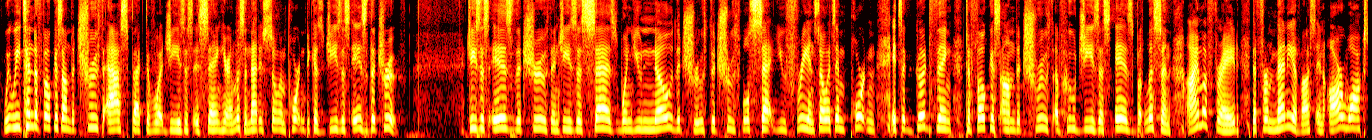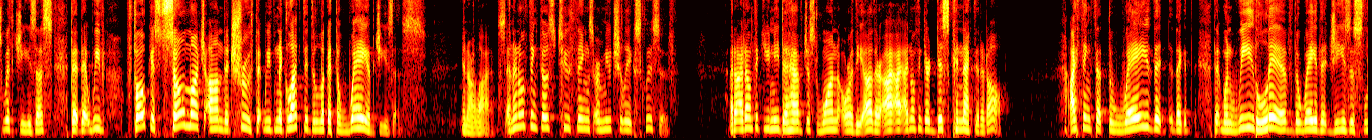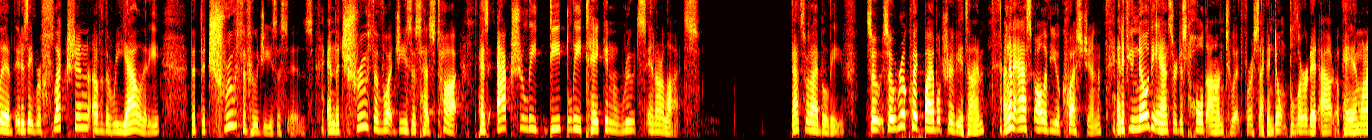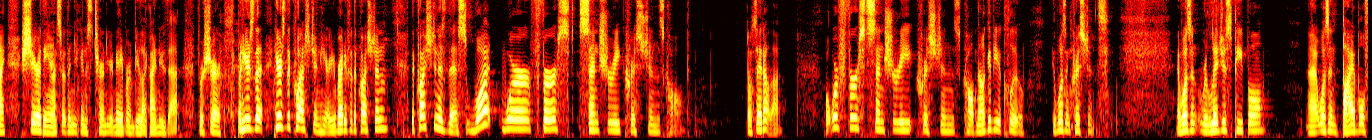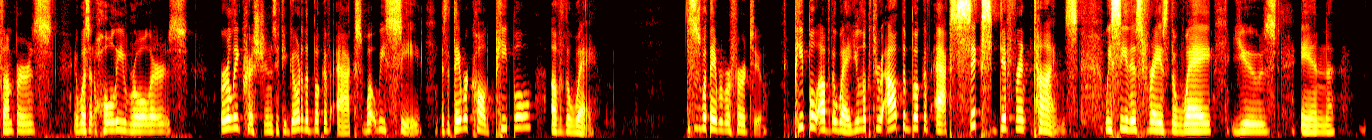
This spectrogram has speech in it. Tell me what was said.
We, we tend to focus on the truth aspect of what Jesus is saying here. And listen, that is so important because Jesus is the truth. Jesus is the truth, and Jesus says, when you know the truth, the truth will set you free. And so it's important, it's a good thing to focus on the truth of who Jesus is. But listen, I'm afraid that for many of us in our walks with Jesus, that, that we've focused so much on the truth that we've neglected to look at the way of Jesus in our lives. And I don't think those two things are mutually exclusive. I don't think you need to have just one or the other. I, I don't think they're disconnected at all. I think that the way that, that, that when we live the way that Jesus lived, it is a reflection of the reality that the truth of who Jesus is and the truth of what Jesus has taught has actually deeply taken roots in our lives. That's what I believe. So, so real quick Bible trivia time. I'm going to ask all of you a question. And if you know the answer, just hold on to it for a second. Don't blurt it out, okay? And when I share the answer, then you can just turn to your neighbor and be like, I knew that for sure. But here's the, here's the question here. You ready for the question? The question is this What were first century Christians called? Don't say it out loud. What were first century Christians called? And I'll give you a clue it wasn't Christians, it wasn't religious people. Uh, it wasn't Bible thumpers. It wasn't holy rollers. Early Christians, if you go to the book of Acts, what we see is that they were called people of the way. This is what they were referred to people of the way. You look throughout the book of Acts, six different times, we see this phrase, the way, used in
